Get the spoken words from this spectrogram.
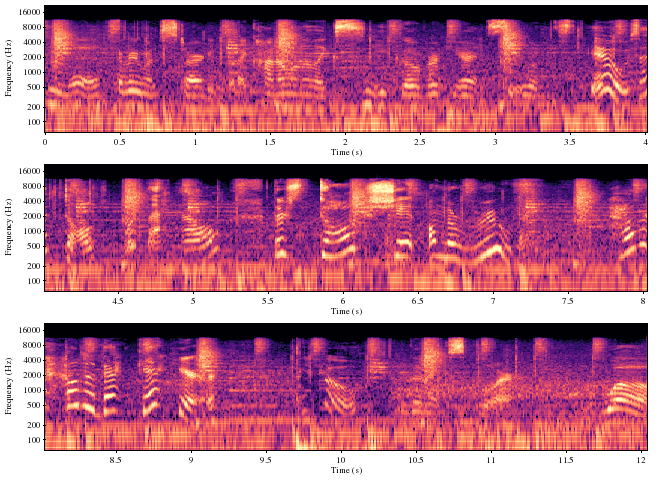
see this. Everyone's starting, but I kind of want to like sneak over here and see what this, ew, is that dog, what the hell? There's dog shit on the roof. How the hell did that get here? Ew. I'm gonna explore. Whoa.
